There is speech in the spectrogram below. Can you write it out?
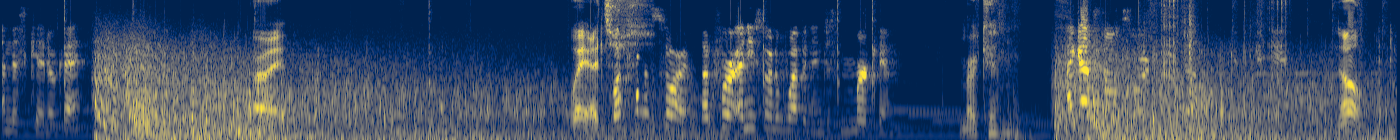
on this kid, okay? Alright. Wait, I. Look for a sword. Look for any sort of weapon and just murk him. Murk him? I got stone sword. No.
